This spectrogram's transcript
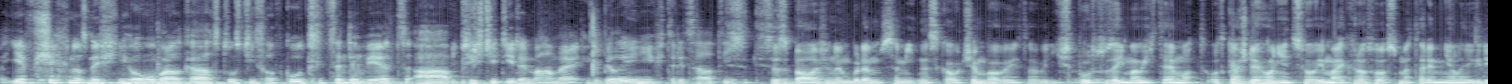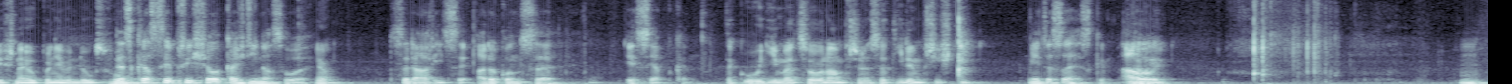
je všechno z dnešního Mobilecastu s číslovkou 39 a příští týden máme i jubilejní 40. Ty se, ty se zbál, že nebudeme se mít dneska o čem bavit a vidíš spoustu zajímavých témat. Od každého něco, i Microsoft jsme tady měli, i když ne úplně Windows Phone. Dneska si přišel každý na svoje, Jo? se dá říci, a dokonce i s jabkem. Tak uvidíme, co nám přinese týden příští. Mějte se hezky. Ahoj. Ahoj. Hm.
